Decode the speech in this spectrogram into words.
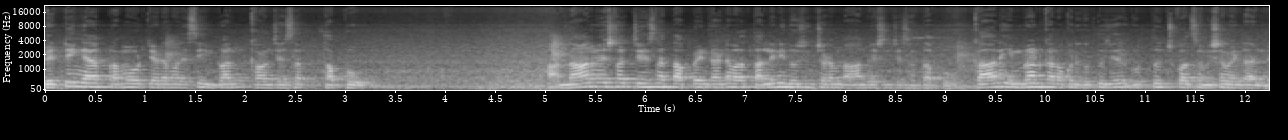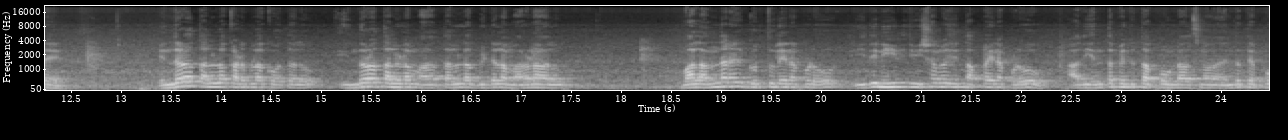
betting app promote చేయడం అనేసి ఇమ్రాన్ ఖాన్ చేసిన తప్పు. నాన్ వేషన్ చేసిన తప్పు ఏంటంటే వాళ్ళ తల్లిని దూషించడం నాన్ వేషన్ చేసిన తప్పు. కానీ ఇమ్రాన్ ఖాన్ ఒకటి గుర్తు చే గుర్తుంచుకోవాల్సిన విషయం ఏంటంటే ఎందరో తల్లుల కడుపుల కోతలు ఎందరో తల్లుల మ- తల్లుల బిడ్డల మరణాలు వాళ్ళందరికీ గుర్తు లేనప్పుడు ఇది నీ విషయంలో ఇది తప్పైనప్పుడు అది ఎంత పెద్ద తప్పు ఉండాల్సిన ఎంత తప్పు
